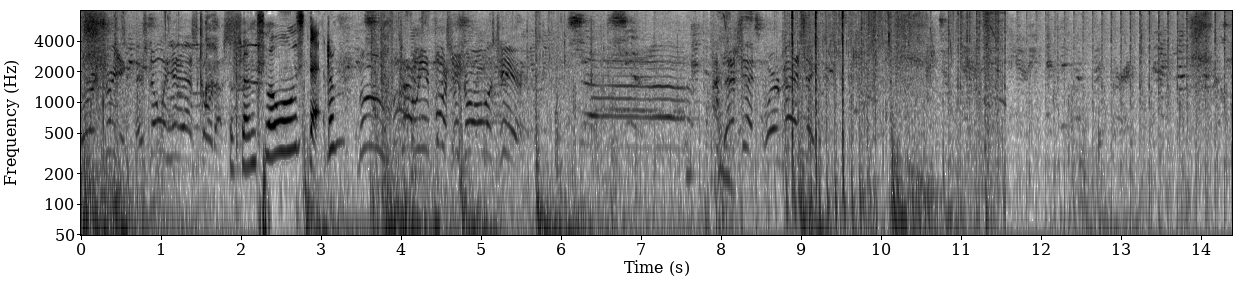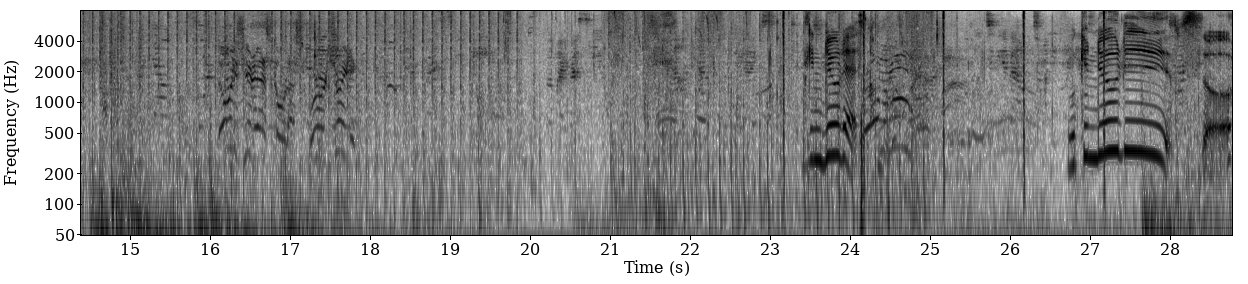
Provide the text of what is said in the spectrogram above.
We're retreating. There's no one here to escort us. The flamethrowers dead. Move! Our reinforcements are almost here. That's it. We're advancing. We can do this. So.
